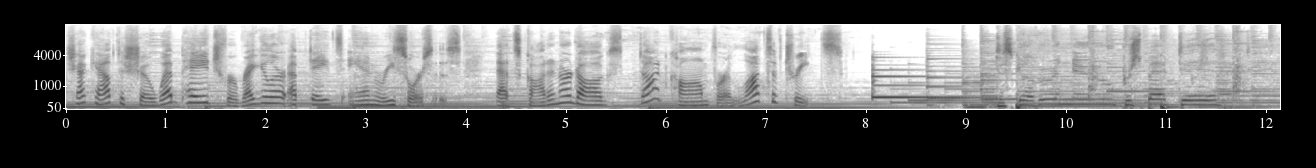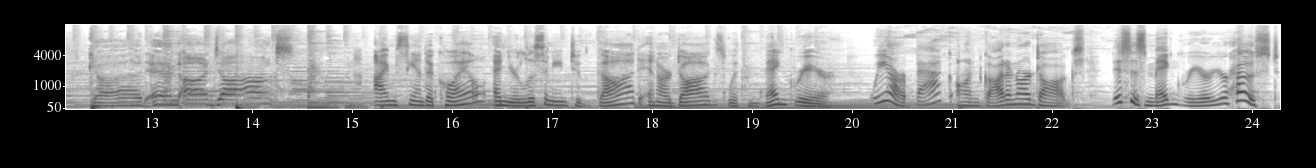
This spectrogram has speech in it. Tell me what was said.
Check out the show webpage for regular updates and resources. That's godandourdogs.com for lots of treats. Discover a new perspective. God and our dogs. I'm Sandra Coyle, and you're listening to God and Our Dogs with Meg Grier. We are back on God and Our Dogs. This is Meg Grier, your host.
